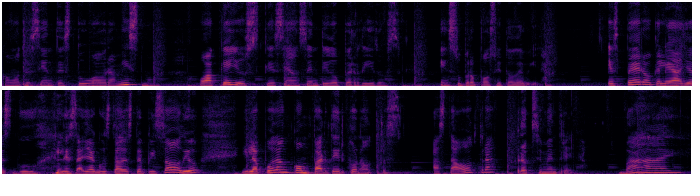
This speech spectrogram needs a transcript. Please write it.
como te sientes tú ahora mismo o aquellos que se han sentido perdidos en su propósito de vida. Espero que les, haya gustado este episodio y la puedan compartir con otros. Hasta otra próxima entrega. Bye.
